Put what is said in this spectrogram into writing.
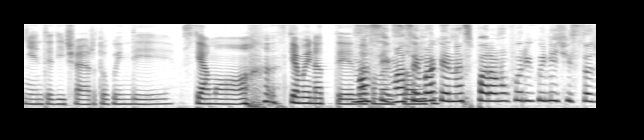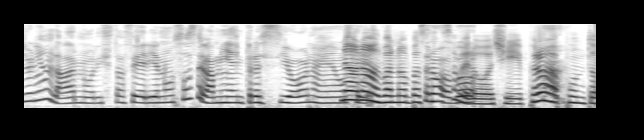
niente di certo, quindi stiamo, stiamo in attesa. Ma sì, ma sembra che ne sparano fuori 15 stagioni all'anno di sta serie. Non so se è la mia impressione. o No, che- no, vanno abbastanza Però, boh. veloci. Però, Ah. appunto,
